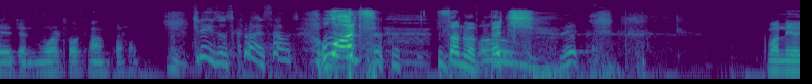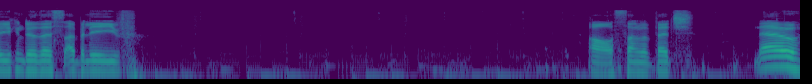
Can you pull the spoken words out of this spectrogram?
engage in Mortal Kombat. Jesus Christ, how much? What? Son of a Boom, bitch. bitch. Come on, Neil, you can do this, I believe. Oh, son of a bitch. No!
